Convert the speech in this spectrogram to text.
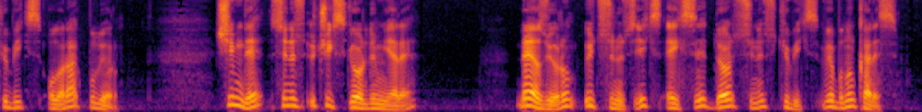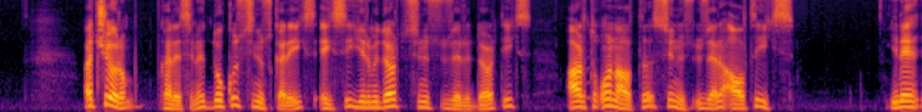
küp x olarak buluyorum. Şimdi sinüs 3x gördüğüm yere ne yazıyorum? 3 sinüs x eksi 4 sinüs küp x ve bunun karesi. Açıyorum karesini. 9 sinüs kare x eksi 24 sinüs üzeri 4x artı 16 sinüs üzeri 6x. Yine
